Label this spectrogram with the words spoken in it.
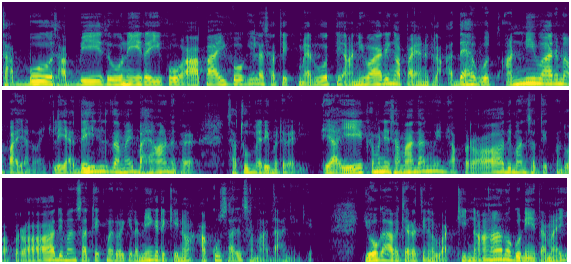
තබ්බෝ සබ්බේසෝ නේරයිකෝ ආපායිකෝ කියලා සතෙක් මැරුවොත් ඒ අනිවාර්යෙන් අපාය යනවා කියලා අදහැව්වොත් අනිවාර්යයෙන්ම අපාය යනවා කියලා. ඒ ඇදහිල්ල තමයි භයානක සතුන් මැරීමට වැඩි. එයා ඒකමනේ සමාදන් වෙන්නේ අපරාධි මං සතෙක් මරුව අපරාධි මං සතෙක් මරුව කියලා මේකට කියනවා අකුසල් සමාදානිය කියලා. යෝගාවචර තියෙන වටිනාම ගුණේ තමයි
